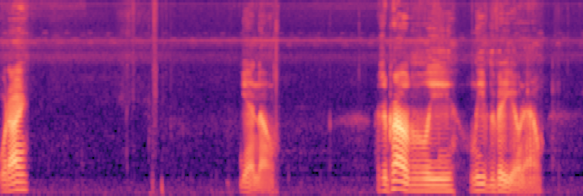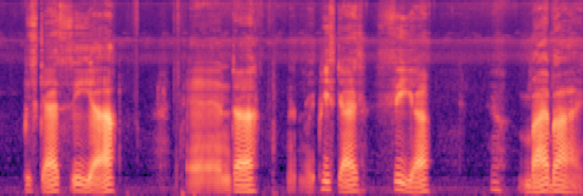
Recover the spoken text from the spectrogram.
Would I? Yeah, no. I should probably leave the video now. Peace, guys. See ya. And, uh, peace, guys. See ya. Bye bye.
